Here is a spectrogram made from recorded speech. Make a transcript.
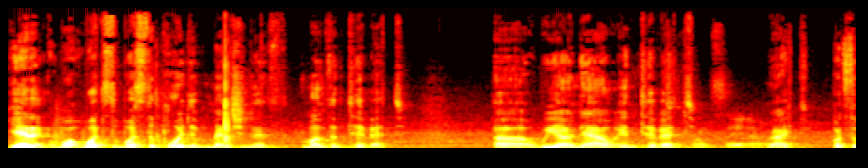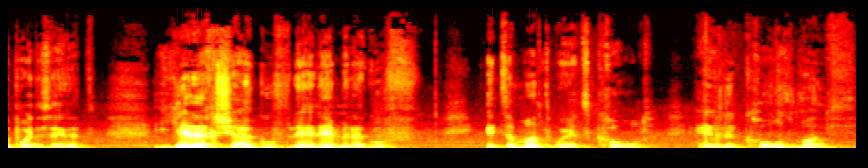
Yeah, what, what's the, what's the point of mentioning the month of Tevet? Uh, we are now in Tevet, right? What's the point of saying that? It's a month where it's cold, and in a cold month,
